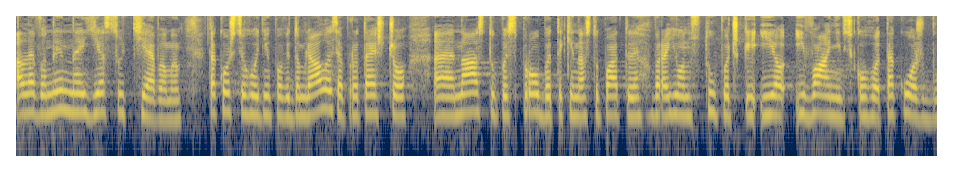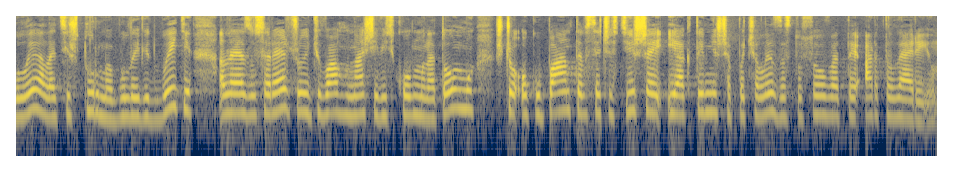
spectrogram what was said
але вони не є суттєвими. Також сьогодні повідомлялося про те, що е, наступи, спроби такі наступати в район Ступочки і Іванівського також були, але ці штурми були відбиті. Але зосереджують увагу наші військовому на тому, що окупанти все частіше і активніше почали застосовувати артилерію.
